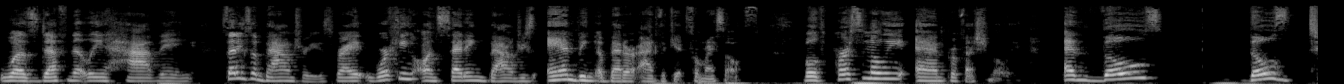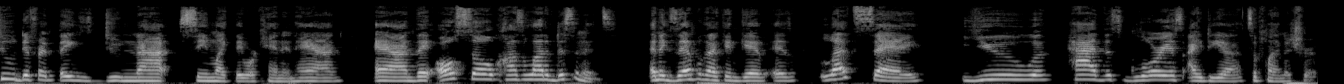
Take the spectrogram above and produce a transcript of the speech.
was definitely having setting some boundaries, right? Working on setting boundaries and being a better advocate for myself, both personally and professionally. And those, those two different things do not seem like they work hand in hand and they also cause a lot of dissonance. An example that I can give is let's say you had this glorious idea to plan a trip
